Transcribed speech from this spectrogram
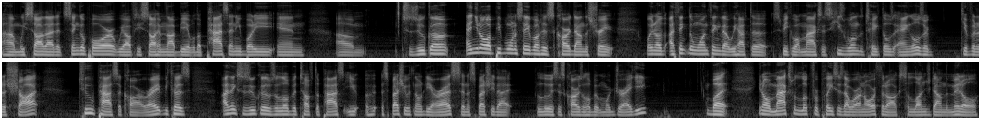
Um, we saw that at Singapore. We obviously saw him not be able to pass anybody in um, Suzuka. And you know what people want to say about his car down the straight? Well, you know, I think the one thing that we have to speak about Max is he's willing to take those angles or give it a shot to pass a car, right? Because I think Suzuka was a little bit tough to pass, especially with no DRS, and especially that Lewis's car is a little bit more draggy. But you know, Max would look for places that were unorthodox to lunge down the middle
